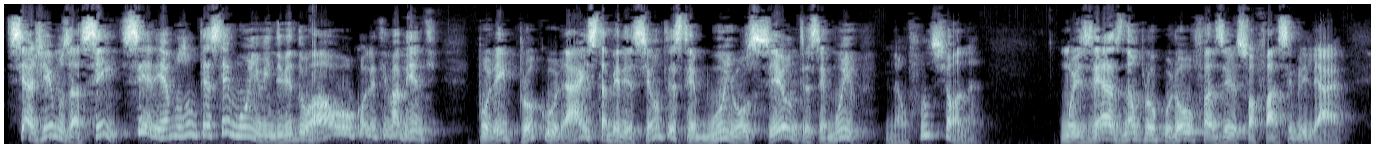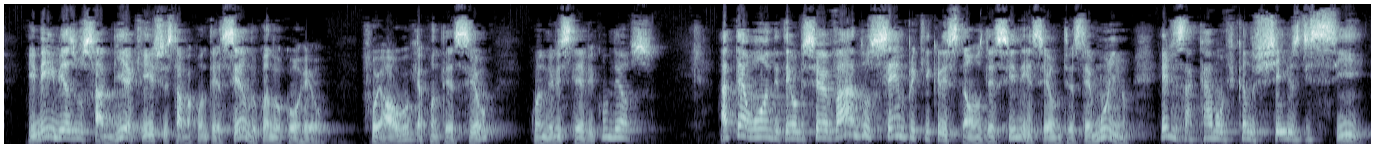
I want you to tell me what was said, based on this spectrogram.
Se agirmos assim, seremos um testemunho, individual ou coletivamente. Porém, procurar estabelecer um testemunho ou ser um testemunho não funciona. Moisés não procurou fazer sua face brilhar, e nem mesmo sabia que isso estava acontecendo quando ocorreu. Foi algo que aconteceu quando ele esteve com Deus. Até onde tem observado, sempre que cristãos decidem ser um testemunho, eles acabam ficando cheios de si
